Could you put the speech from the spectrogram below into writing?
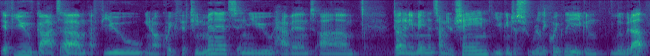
if you've got um, a few, you know, a quick 15 minutes and you haven't um, done any maintenance on your chain, you can just really quickly, you can lube it up.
